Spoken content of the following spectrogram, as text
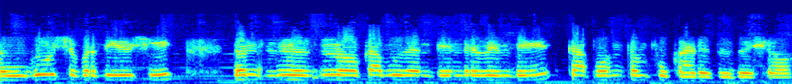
angoixa, per dir-ho així, doncs no, no acabo d'entendre ben bé cap on enfocar-ho tot això.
